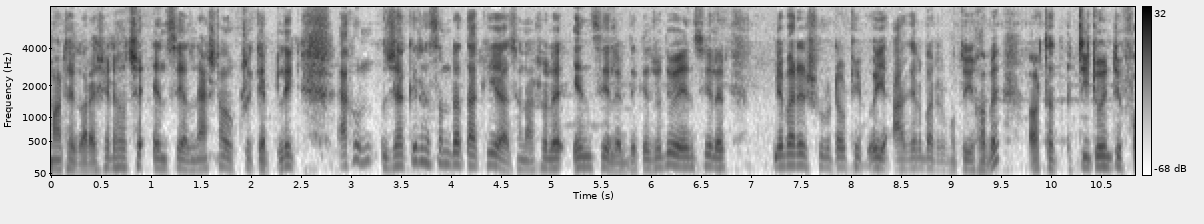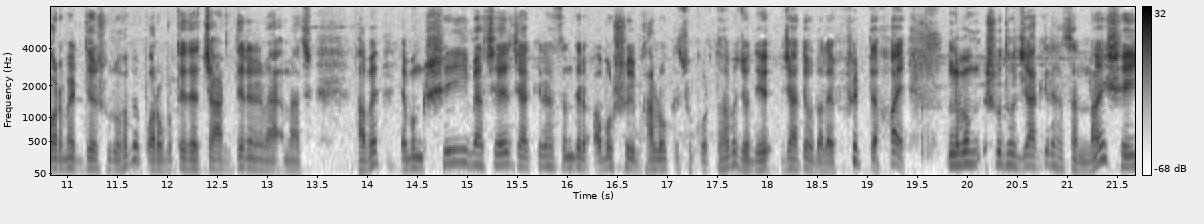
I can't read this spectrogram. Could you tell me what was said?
মাঠে করায় সেটা হচ্ছে এনসিএল ন্যাশনাল ক্রিকেট লিগ এখন জাকির হাসানরা তাকিয়ে আছেন আসলে এনসিএলের দিকে, যদিও এনসিএল এর এবারের শুরুটাও ঠিক ওই আগের বারের মতোই হবে। অর্থাৎ টি টোয়েন্টি ফরম্যাট দিয়ে শুরু হবে, পরবর্তীতে চার দিনের ম্যাচ হবে এবং সেই ম্যাচে জাকির হাসানদের অবশ্যই ভালো কিছু করতে হবে যদি জাতীয় দলে ফিরতে হয়। এবং শুধু জাকির হাসান নয়, সেই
